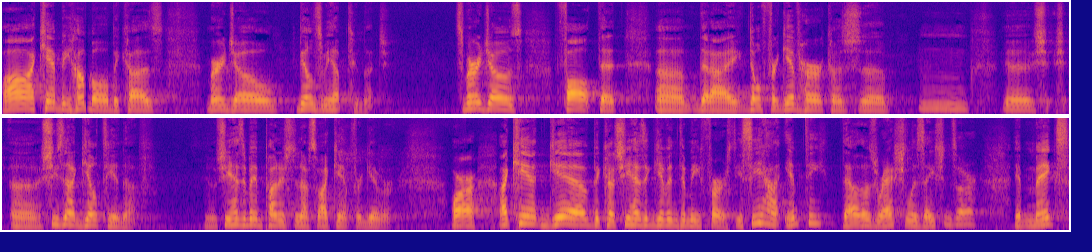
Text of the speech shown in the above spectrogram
Oh, I can't be humble because Mary Jo builds me up too much. It's Mary Jo's fault that, um, that I don't forgive her because uh, mm, uh, uh, she's not guilty enough. You know, she hasn't been punished enough, so I can't forgive her. Or I can't give because she hasn't given to me first. You see how empty those rationalizations are? It makes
